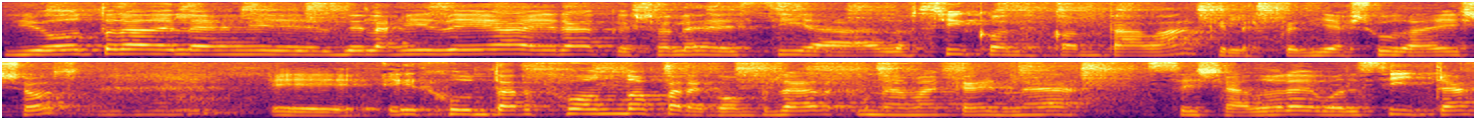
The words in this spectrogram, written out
Y otra de las, de las ideas era que yo les decía a los chicos, les contaba, que les pedía ayuda a ellos, eh, es juntar fondos para comprar una máquina selladora de bolsita,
